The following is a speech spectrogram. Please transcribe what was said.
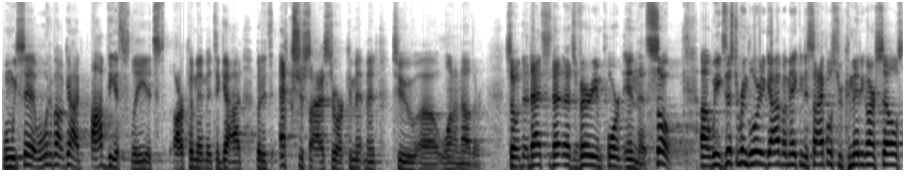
when we say well, what about God? Obviously, it's our commitment to God, but it's exercised through our commitment to uh, one another. So that's, that, that's very important in this. So uh, we exist to bring glory to God by making disciples through committing ourselves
